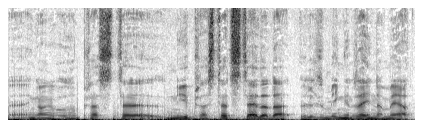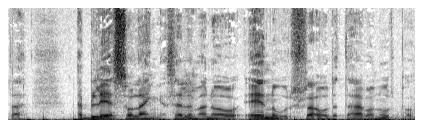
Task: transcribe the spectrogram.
en gang jeg var på preste, nye sted, der liksom ingen regna med at jeg, jeg, ble så lenge, selv om jeg nå er nordfra og dette her var nordpå.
